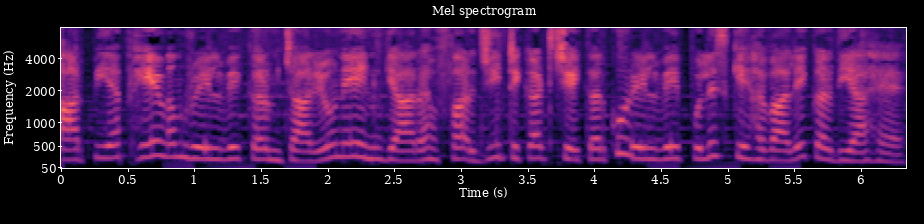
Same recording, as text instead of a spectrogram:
आरपीएफ एवं रेलवे कर्मचारियों ने इन 11 फर्जी टिकट चेकर को रेलवे पुलिस के हवाले कर दिया है।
